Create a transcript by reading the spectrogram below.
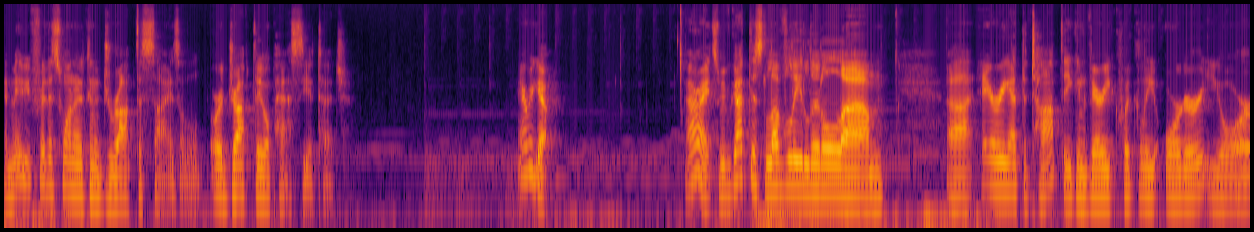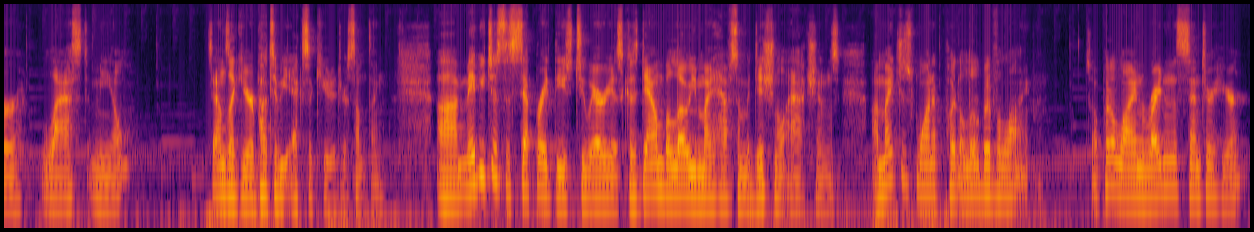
And maybe for this one, I'm going to drop the size a little, or drop the opacity a touch. There we go. All right, so we've got this lovely little um, uh, area at the top that you can very quickly order your last meal. Sounds like you're about to be executed or something. Uh, maybe just to separate these two areas, because down below you might have some additional actions. I might just want to put a little bit of a line. So I'll put a line right in the center here.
